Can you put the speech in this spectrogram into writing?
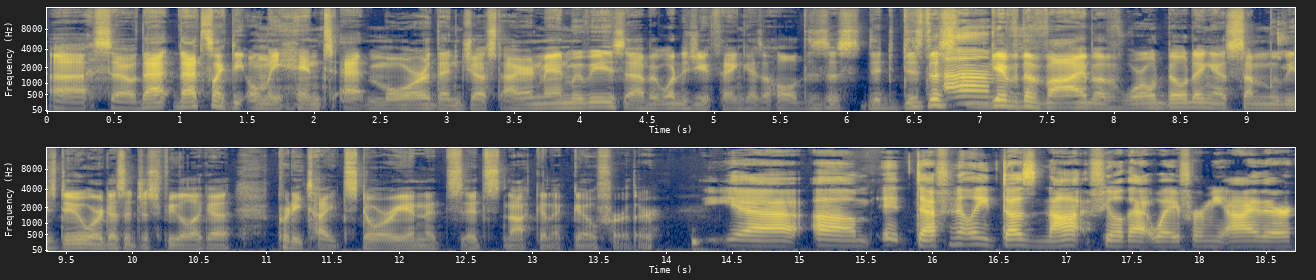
Uh, so that that's like the only hint at more than just Iron Man movies. Uh, but what did you think as a whole? Does this did, does this Um, give the vibe of world building as some movies do, or does it just feel like a pretty tight story and it's it's not gonna go further? Yeah, um, it definitely does not feel that way for me either.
